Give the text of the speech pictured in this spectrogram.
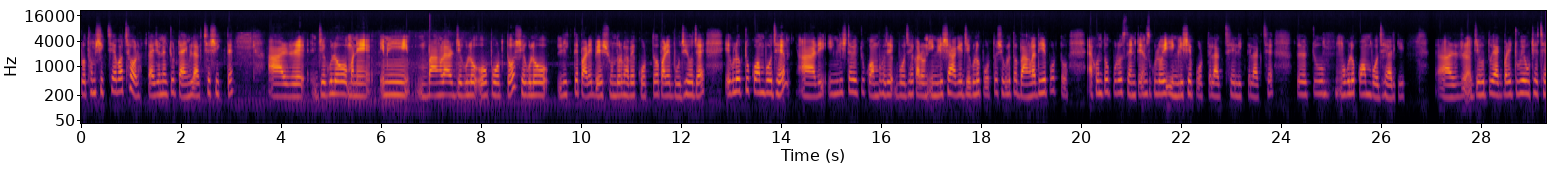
প্রথম শিখছে এবছর, তাই জন্য একটু টাইম লাগছে শিখতে। আর যেগুলো মানে এমনি বাংলার যেগুলো ও পড়তো, সেগুলো লিখতে পারে, বেশ সুন্দরভাবে করতেও পারে, বুঝেও যায়। এগুলো একটু কম বোঝে আর ইংলিশটাও একটু কম বোঝে বোঝে কারণ ইংলিশে আগে যেগুলো পড়তো, সেগুলো তো বাংলা দিয়ে পড়তো। এখন তো পুরো সেন্টেন্সগুলোই ইংলিশে পড়তে লাগছে, লিখতে লাগছে। তো একটু ওগুলো কম বোঝে আর কি। আর যেহেতু একবারে টুয়ে উঠেছে,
